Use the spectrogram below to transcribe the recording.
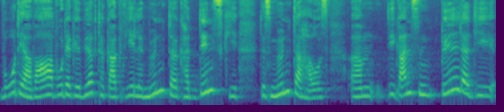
wo der war, wo der gewirkt hat. Gabriele Münter, Kandinsky, das Münterhaus. Ähm, die ganzen Bilder, die,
